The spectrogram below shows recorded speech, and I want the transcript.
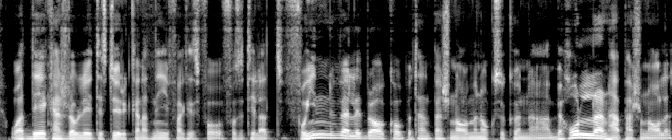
Och att det kanske då blir lite styrkan att ni faktiskt får, får se till att få in väldigt bra kompetent personal men också kunna behålla den här personalen.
